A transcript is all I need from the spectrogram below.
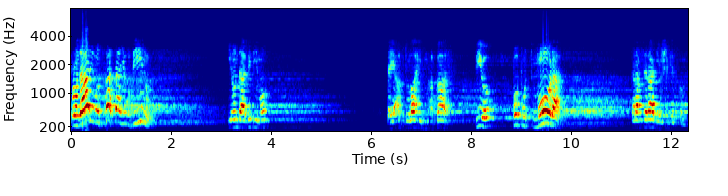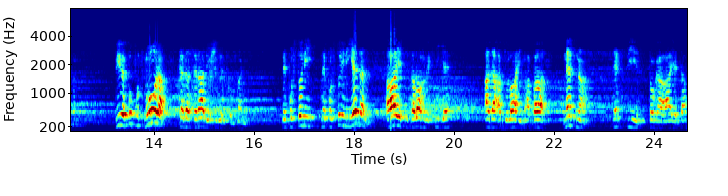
Prodari mu shvatanje u dinu. I onda vidimo da je Abdullah ibn Abbas bio poput mora kada se radi o šerijetskom znanju. Bio je poput mora kada se radi o šerijetskom znanju. Ne postoji, ne postoji ni jedan ajet iz Allahove knjige, a da Abdullah ibn Abbas ne zna tefsir toga ajeta,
